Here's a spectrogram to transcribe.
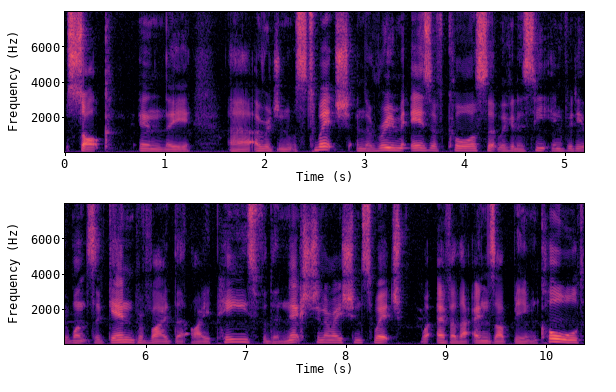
SoC in the uh, original Switch, and the rumor is, of course, that we're going to see Nvidia once again provide the IPs for the next generation Switch, whatever that ends up being called.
